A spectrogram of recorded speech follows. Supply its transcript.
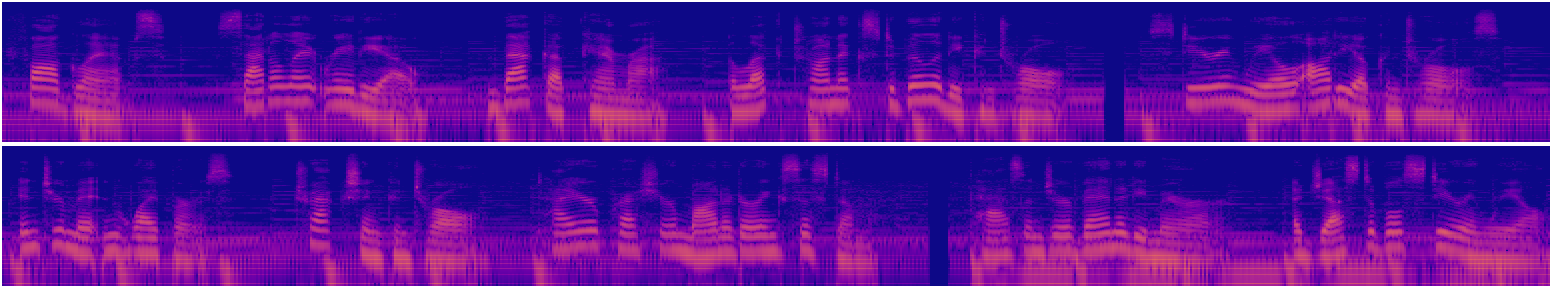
Fog lamps, satellite radio, backup camera, electronic stability control, steering wheel audio controls, intermittent wipers, traction control, tire pressure monitoring system, passenger vanity mirror, adjustable steering wheel,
